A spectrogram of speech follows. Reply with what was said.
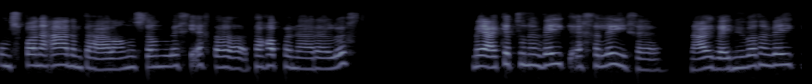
ontspannen adem te halen. Anders dan lig je echt te, te happen naar lucht. Maar ja, ik heb toen een week echt gelegen. Nou, ik weet nu wat een week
